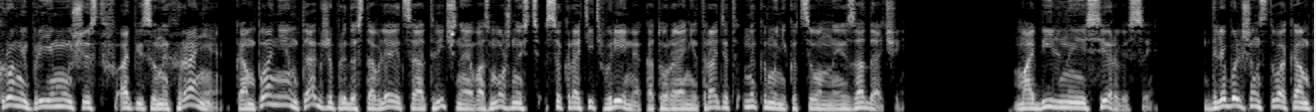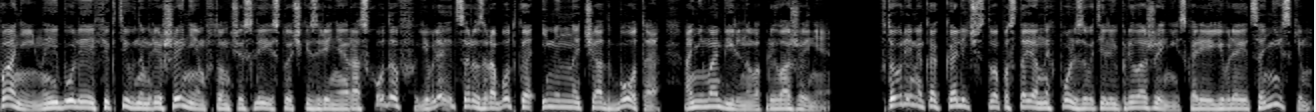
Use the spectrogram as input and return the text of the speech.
Кроме преимуществ, описанных ранее, компаниям также предоставляется отличная возможность сократить время, которое они тратят на коммуникационные задачи. Мобильные сервисы. Для большинства компаний наиболее эффективным решением, в том числе и с точки зрения расходов, является разработка именно чат-бота, а не мобильного приложения. В то время как количество постоянных пользователей приложений скорее является низким,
